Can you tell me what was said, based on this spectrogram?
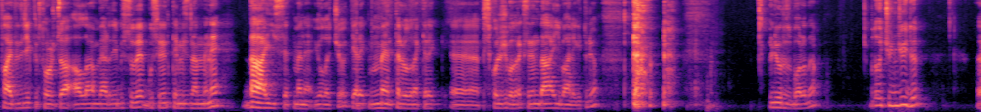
fayda edecektir. Sonuçta Allah'ın verdiği bir su ve bu senin temizlenmene daha iyi hissetmene yol açıyor. Gerek mental olarak gerek e, psikolojik olarak senin daha iyi bir hale getiriyor. Ölüyoruz bu arada. Bu da üçüncüydü. Ee,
